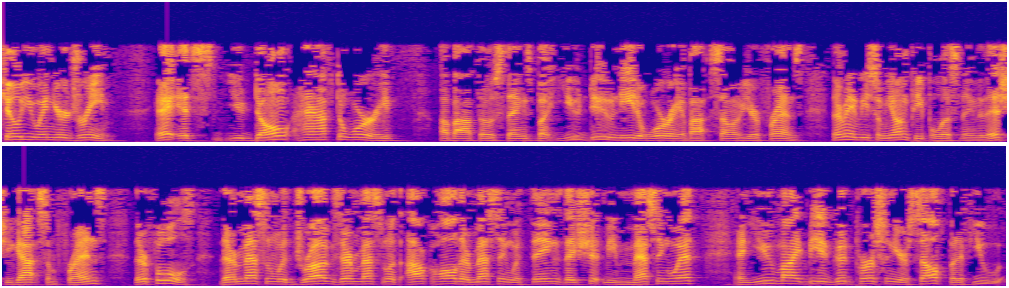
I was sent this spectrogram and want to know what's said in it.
kill you in your dream. It's, you don't have to worry about those things, but you do need to worry about some of your friends. There may be some young people listening to this. You got some friends. They're fools. They're messing with drugs. They're messing with alcohol. They're messing with things they shouldn't be messing with. And you might be a good person yourself, but if you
